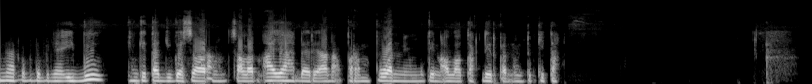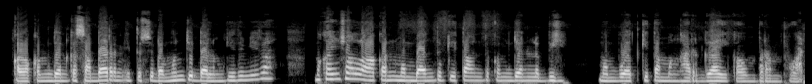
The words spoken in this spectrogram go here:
ingat kita punya ibu, yang kita juga seorang calon ayah dari anak perempuan yang mungkin Allah takdirkan untuk kita. Kalau kemudian kesadaran itu sudah muncul dalam diri kita, maka insya Allah akan membantu kita untuk kemudian lebih membuat kita menghargai kaum perempuan.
